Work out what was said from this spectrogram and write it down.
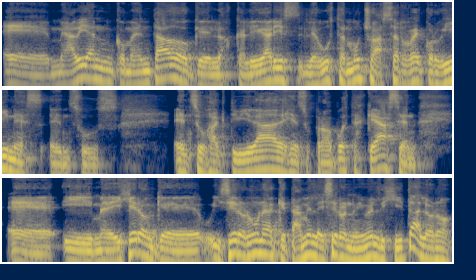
Eh, me habían comentado que los Caligaris les gustan mucho hacer récord Guinness en sus, en sus actividades y en sus propuestas que hacen. Eh, y me dijeron que hicieron una que también la hicieron a nivel digital, ¿o no?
